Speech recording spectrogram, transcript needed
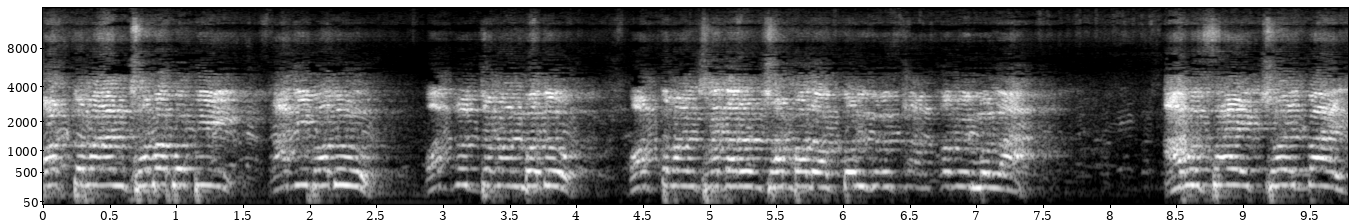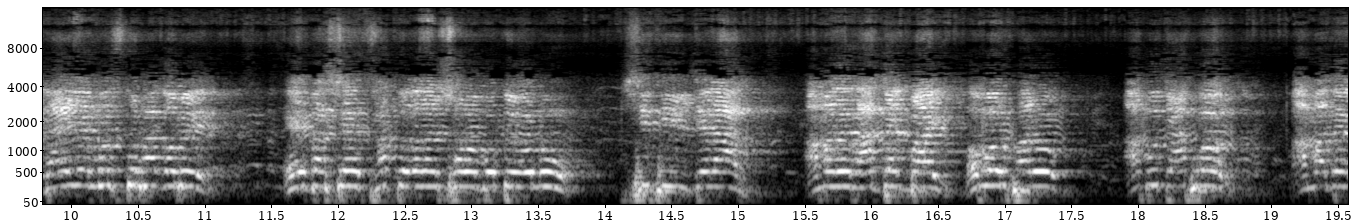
বর্তমান সভাপতি কাজী বধু বদরুজ্জামান বধু, বর্তমান সাধারণ সম্পাদক তরিকুল ইসলাম কবির মোল্লা, আবু সাইদ শহীদ ভাই দাইলে মোস্তফা কবির। এই পাশে ছাত্র দলের সভাপতি অনু, শিথিল জেলার আমাদের রাজ্জাক ভাই, ওমর ফারুক, আবু জাফর, আমাদের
